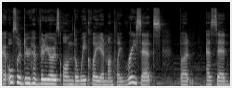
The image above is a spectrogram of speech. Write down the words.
I also do have videos on the weekly and monthly resets, but as said,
